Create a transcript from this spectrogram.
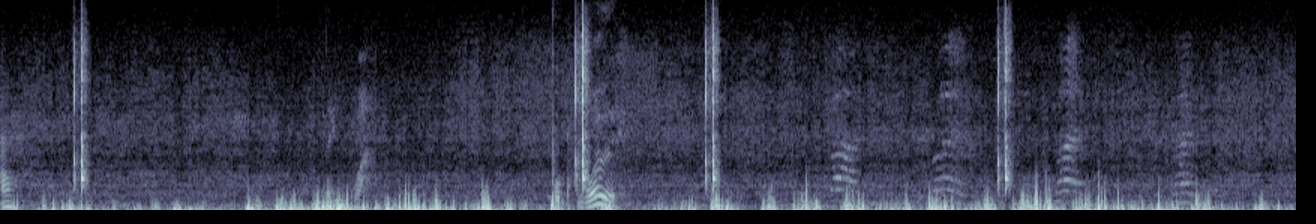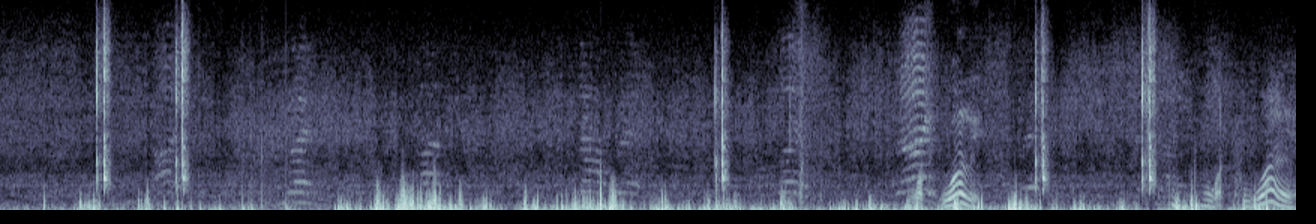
เอาไหนวะปวดหัวเลย ปวด หัวเลยปวดหัวเลย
